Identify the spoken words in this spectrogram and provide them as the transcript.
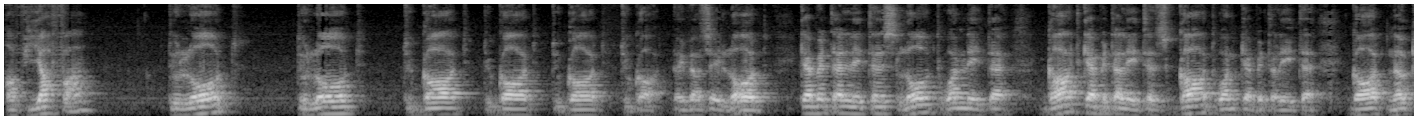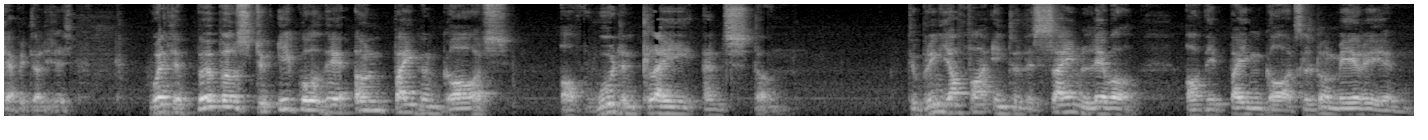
of Yafa to Lord, to Lord, to God, to God, to God, to God. They will say Lord, capital letters, Lord, one letter, God, capital letters, God, one capital letter, God, no capital letters. With the purpose to equal their own pagan gods of wood and clay and stone. To bring Yahvah into the same level of the pagan gods, little Mary and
